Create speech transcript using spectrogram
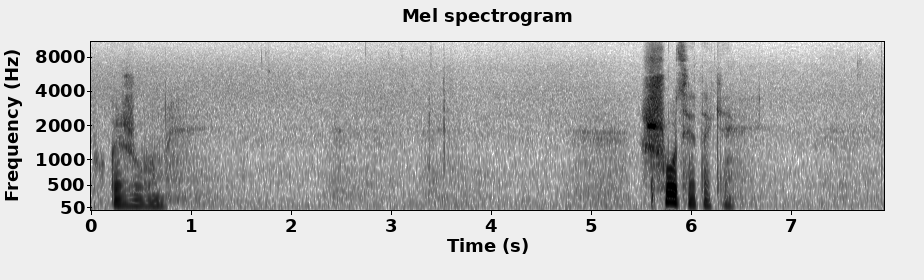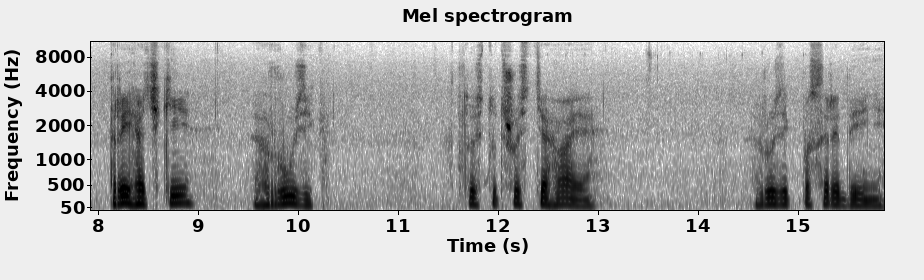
покажу вам. Що це таке? Три гачки, грузик. Хтось тут щось тягає. Грузик посередині.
